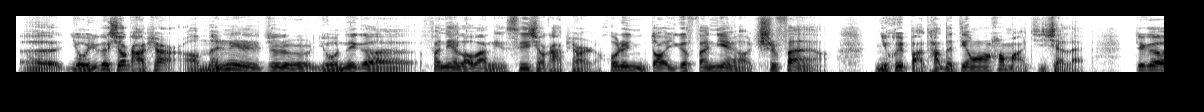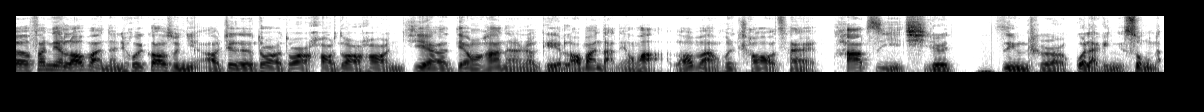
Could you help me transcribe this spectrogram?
呃，有一个小卡片啊，门里就是有那个饭店老板给塞小卡片的，或者你到一个饭店啊吃饭啊，你会把他的电话号码记下来，这个饭店老板呢就会告诉你啊，这个多少多少号多少号，你记下电话号呢，然后给老板打电话，老板会炒好菜，他自己骑着自行车过来给你送的。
